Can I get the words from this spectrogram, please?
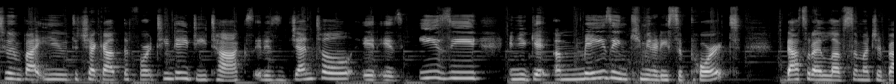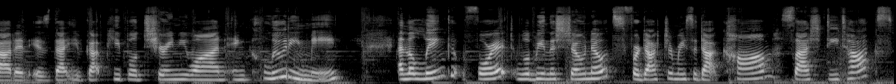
to invite you to check out the 14 day detox. It is gentle, it is easy, and you get amazing community support. That's what I love so much about it is that you've got people cheering you on, including me. And the link for it will be in the show notes for drmariza.com slash detox.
